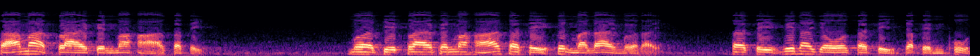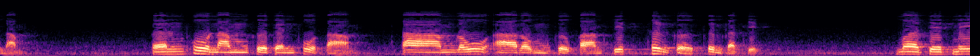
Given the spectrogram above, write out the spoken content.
สามารถกลายเป็นมหาสติ เมื่อจิตกลายเป็นมหาสติขึ้นมาได้เมื่อไรสติวินโยสติจะเป็นผู้นำเป็นผู้นำคือเป็นผู้ตาม ตามรู้อารมณ์คือความคิดซึ่งเกิดขึ้นกับจิต เมื่อจิตมี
